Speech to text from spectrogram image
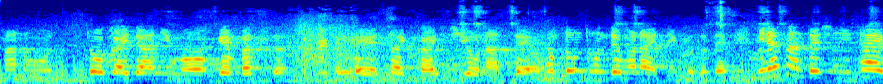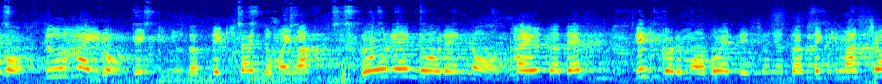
あの東海大にも原発、えー再開しようなんて本当にとんでもないということで皆さんと一緒に最後「ドゥハイロ元気に歌っていきたいと思います。ローレンローレンの替え歌ですぜひこれも覚えて一緒に歌っていきましょ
